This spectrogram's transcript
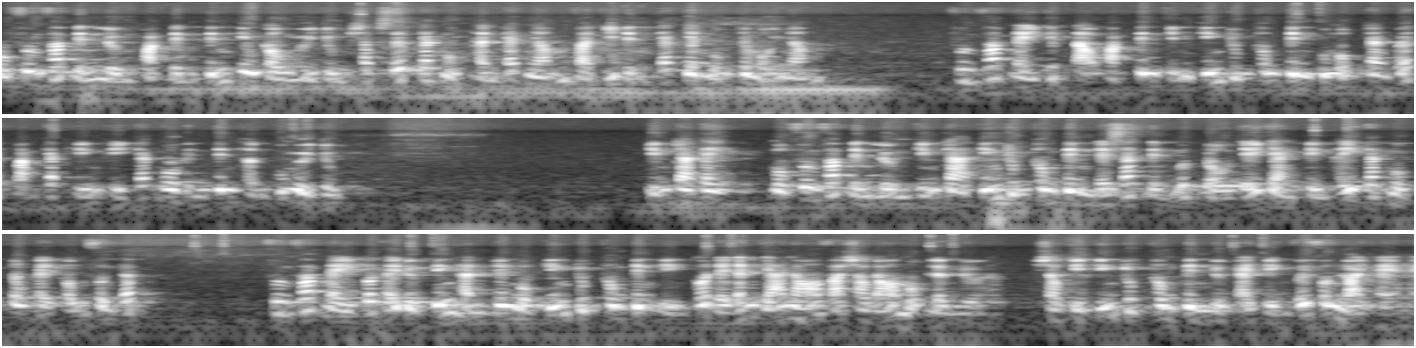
Một phương pháp định lượng hoặc định tính yêu cầu người dùng sắp xếp các mục thành các nhóm và chỉ định các danh mục cho mỗi nhóm. Phương pháp này giúp tạo hoặc tinh chỉnh kiến trúc thông tin của một trang web bằng cách hiển thị các mô hình tinh thần của người dùng. Kiểm tra cây, một phương pháp định lượng kiểm tra kiến trúc thông tin để xác định mức độ dễ dàng tìm thấy các mục trong hệ thống phân cấp. Phương pháp này có thể được tiến hành trên một kiến trúc thông tin hiện có để đánh giá nó và sau đó một lần nữa, sau khi kiến trúc thông tin được cải thiện với phân loại thẻ,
